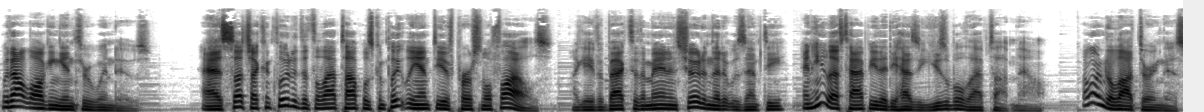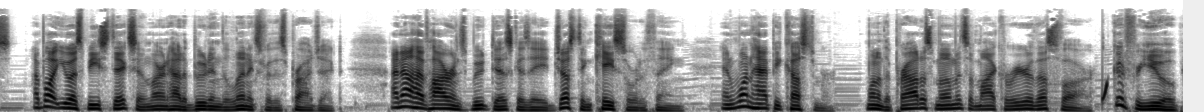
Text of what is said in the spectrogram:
without logging in through Windows. As such, I concluded that the laptop was completely empty of personal files. I gave it back to the man and showed him that it was empty, and he left happy that he has a usable laptop now. I learned a lot during this. I bought USB sticks and learned how to boot into Linux for this project. I now have Hiren's boot disk as a just in case sort of thing, and one happy customer. One of the proudest moments of my career thus far. Good for you, OP,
